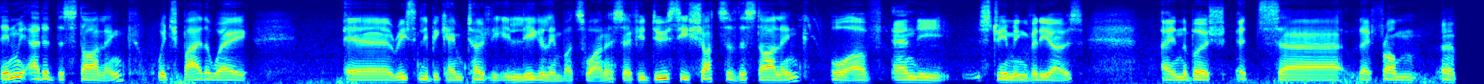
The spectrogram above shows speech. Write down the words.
Then we added the Starlink, which by the way uh, recently became totally illegal in Botswana. So if you do see shots of the Starlink or of Andy streaming videos in the bush, it's uh, they're from a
